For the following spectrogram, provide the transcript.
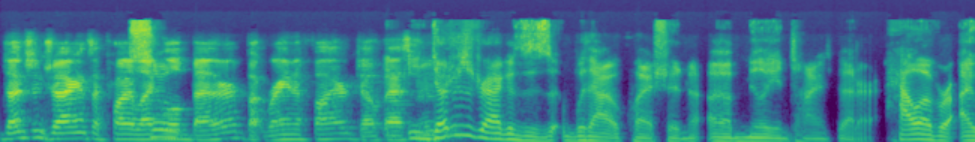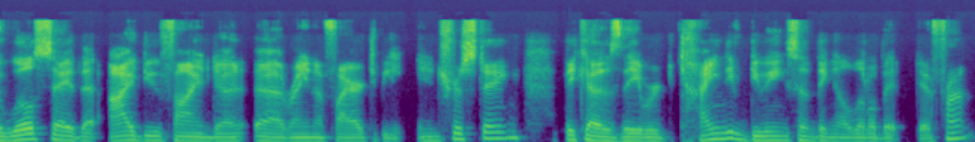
Dungeons and Dragons, I probably so, like a little better, but Reign of Fire, dope ass. Dungeons and Dragons is without question a million times better. However, I will say that I do find uh, uh, Reign of Fire to be interesting because they were kind of doing something a little bit different.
